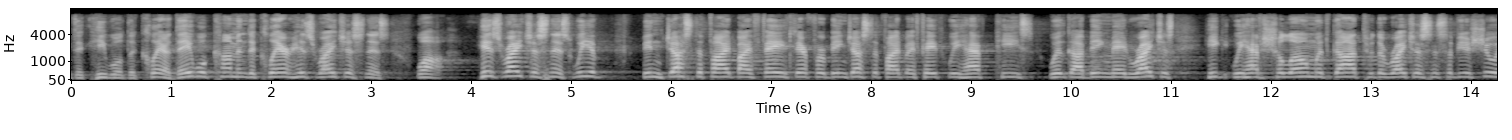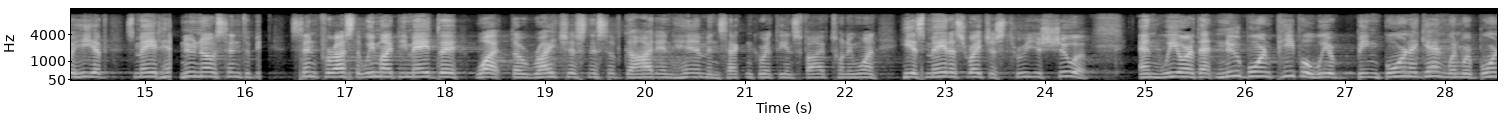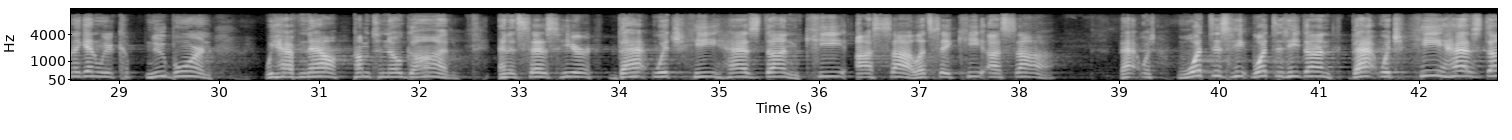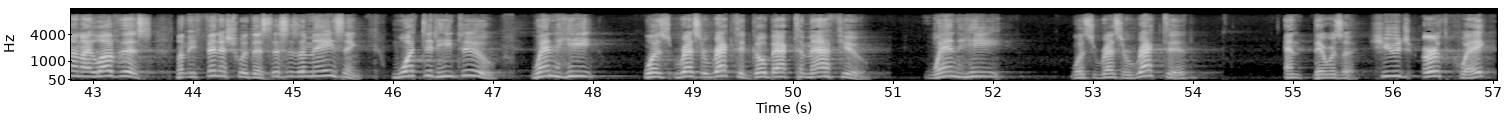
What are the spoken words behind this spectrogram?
de- he will declare. They will come and declare his righteousness. Well, his righteousness, we have, been justified by faith. Therefore, being justified by faith, we have peace with God. Being made righteous, he, we have shalom with God through the righteousness of Yeshua. He has made him knew no sin to be sin for us that we might be made the what the righteousness of god in him in 2 corinthians 5.21 he has made us righteous through yeshua and we are that newborn people we are being born again when we're born again we're newborn we have now come to know god and it says here that which he has done ki asa. Let's say ki asa. That which what does he what did he done? That which he has done. I love this. Let me finish with this. This is amazing. What did he do? When he was resurrected, go back to Matthew. When he was resurrected, and there was a huge earthquake,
